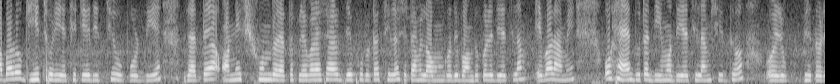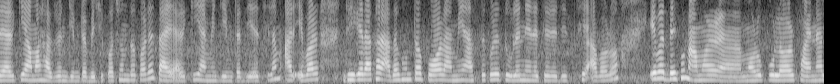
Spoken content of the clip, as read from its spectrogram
আবারও ঘি ছড়িয়ে ছিটিয়ে দিচ্ছি উপর দিয়ে যাতে অনেক সুন্দর একটা ফ্লেভার আসে। আর যে ফুটোটা ছিল সেটা আমি লবঙ্গ দিয়ে বন্ধ করে দিয়েছিলাম। এবার আমি, ও হ্যাঁ দুটা ডিমও দিয়েছিলাম সিদ্ধ। ওর ভেতরে আর কি আমার হাজব্যান্ড ডিমটা বেশি পছন্দ করে, তাই আর কি আমি ডিমটা দিয়েছিলাম। আর এবার ঢেকে রাখার আধা ঘণ্টা পর আমি আস্তে করে তুলে নেড়ে চেড়ে দিচ্ছি আবারও। এবার দেখুন আমার মরক পোলাওয়ার ফাইনাল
